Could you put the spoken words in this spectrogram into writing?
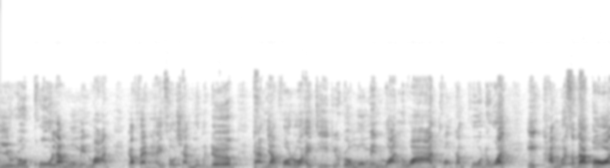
มีรูปคู่และโมเมนต์หวานกับแฟนไฮโซแชมป์อยู่เหมือนเดิม แถมยัง follow IG ที่รวมโมเมนต์หวานหวานๆของทั้งคู่ด้วย อีกทั้งเมื่อสัปดาห์ก่อน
